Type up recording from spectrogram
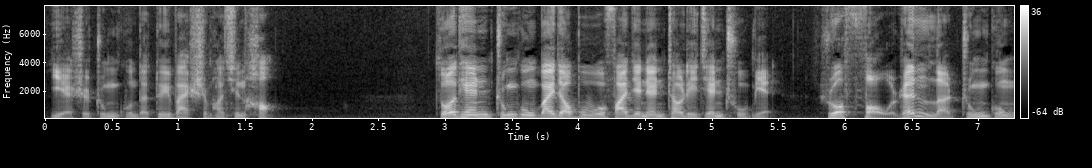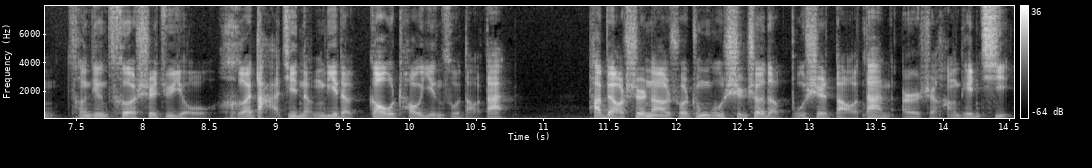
也是中共的对外释放信号。昨天，中共外交部发言人赵立坚出面说，否认了中共曾经测试具有核打击能力的高超音速导弹。他表示呢，说中共试射的不是导弹，而是航天器，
